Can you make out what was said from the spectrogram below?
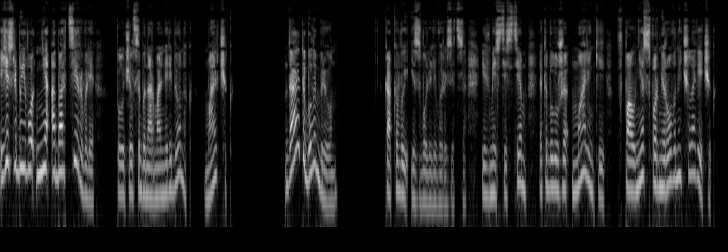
если бы его не абортировали, получился бы нормальный ребенок, мальчик. Да, это был эмбрион, как вы изволили выразиться, и вместе с тем это был уже маленький, вполне сформированный человечек,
